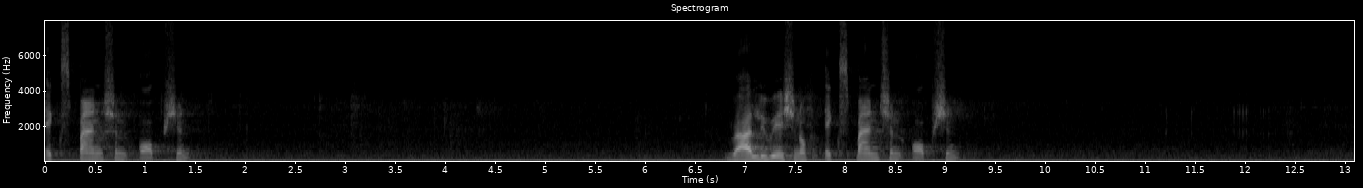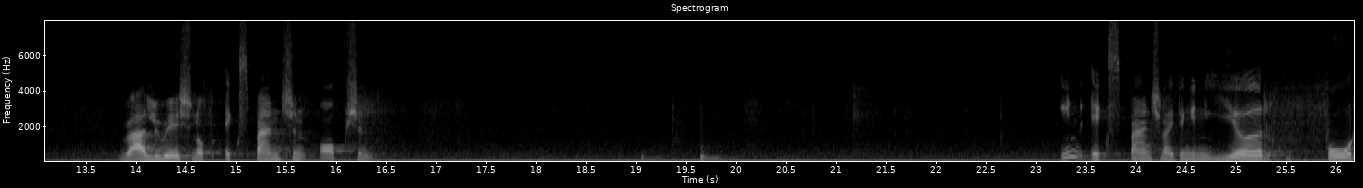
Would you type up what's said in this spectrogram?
expansion option. Valuation of expansion option. Valuation of expansion option. In expansion I think in year 4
